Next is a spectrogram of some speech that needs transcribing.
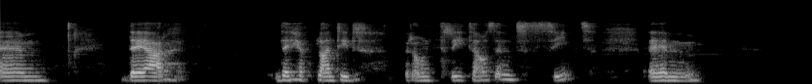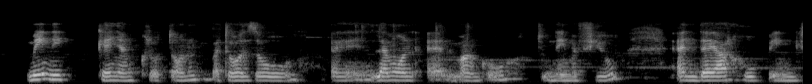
Um, they are, they have planted around 3,000 seeds, um, mainly Kenyan croton, but also uh, lemon and mango, to name a few. And they are hoping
